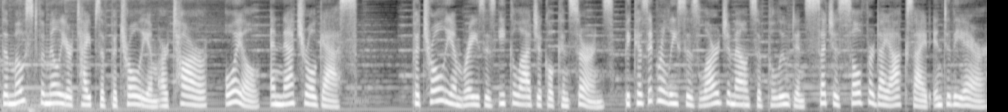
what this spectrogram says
The most familiar types of petroleum are tar, oil, and natural gas. Petroleum raises ecological concerns, because it releases large amounts of pollutants such as sulfur dioxide into the air.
